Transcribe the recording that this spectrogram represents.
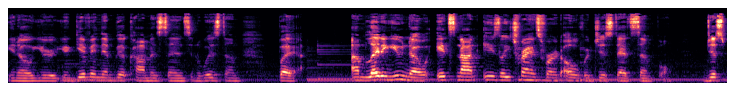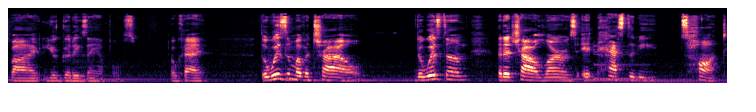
you know, you're you're giving them good common sense and wisdom, but I'm letting you know it's not easily transferred over just that simple, just by your good examples. Okay? The wisdom of a child, the wisdom that a child learns, it has to be taught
